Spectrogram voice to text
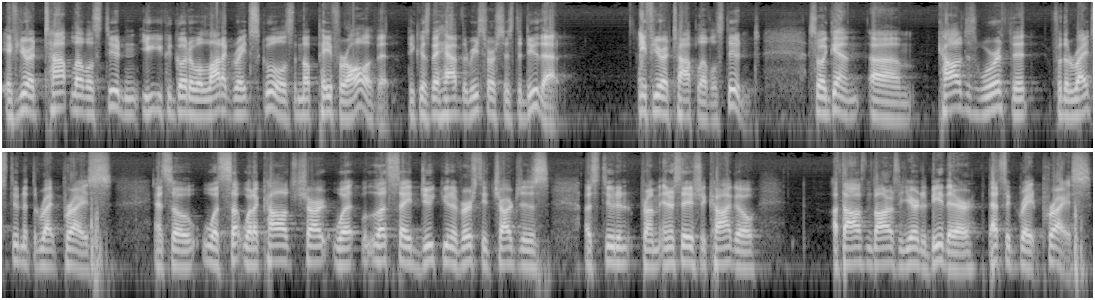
if you're a top level student, you, you could go to a lot of great schools and they'll pay for all of it because they have the resources to do that if you're a top level student. So again, um, college is worth it for the right student at the right price. And so what's, what a college chart, what, let's say Duke University charges a student from inner city Chicago $1,000 a year to be there, that's a great price.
